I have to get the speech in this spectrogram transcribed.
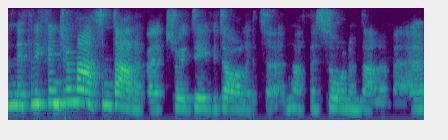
wnaethon ni ffindio mas amdano fe trwy David Oliton, nath e sôn amdano fe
